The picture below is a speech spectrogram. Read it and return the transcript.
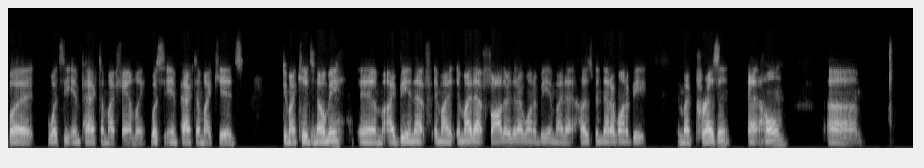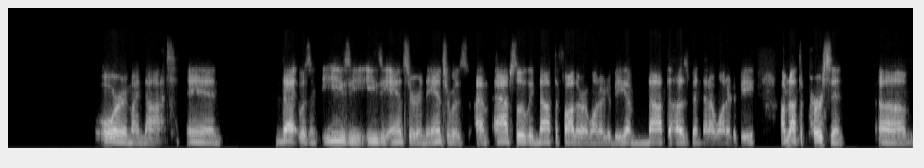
but what's the impact on my family? What's the impact on my kids? Do my kids know me? am i being that am i am i that father that i want to be am i that husband that i want to be am i present at home um, or am i not and that was an easy easy answer and the answer was i'm absolutely not the father i wanted to be i'm not the husband that i wanted to be i'm not the person um,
